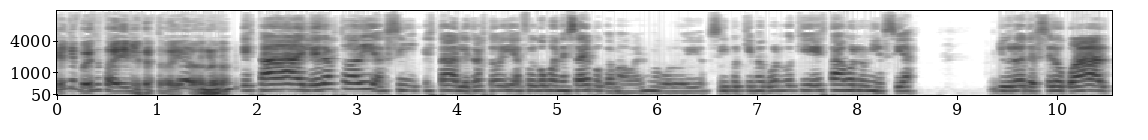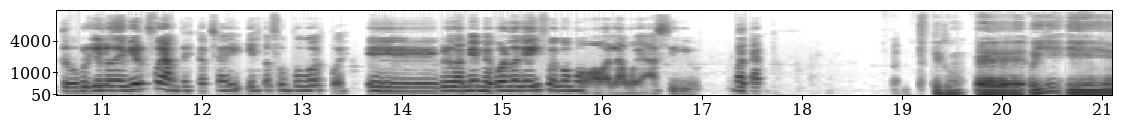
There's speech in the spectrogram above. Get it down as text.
¿Qué año eso? ¿Está ahí en letras todavía o no? Está en letras todavía, sí, está en letras todavía. Fue como en esa época más o menos, me acuerdo yo. Sí, porque me acuerdo que estábamos en la universidad. Yo creo que tercero o cuarto, porque lo de Björk fue antes, ¿cachai? Y esto fue un poco después. Eh, pero también me acuerdo que ahí fue como, oh, la wea, así, bacán. Fantástico. Eh, oye, y,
